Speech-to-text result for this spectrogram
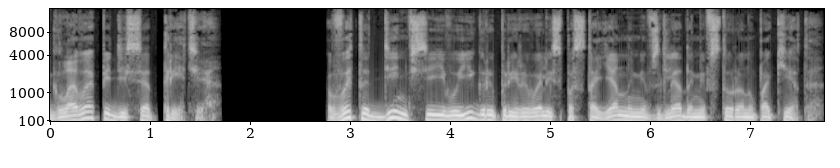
Глава 53. В этот день все его игры прерывались постоянными взглядами в сторону пакета.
